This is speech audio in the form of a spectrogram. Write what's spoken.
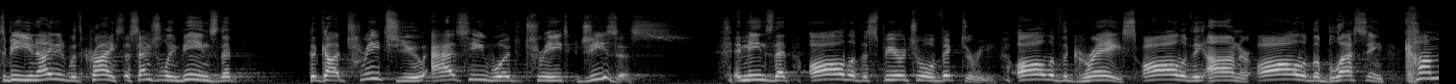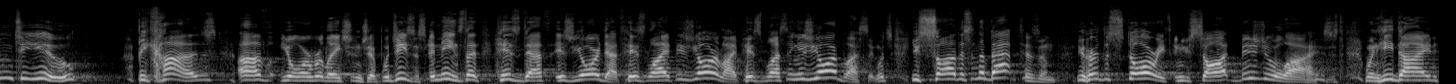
To be united with Christ essentially means that, that God treats you as he would treat Jesus. It means that all of the spiritual victory, all of the grace, all of the honor, all of the blessing come to you because of your relationship with Jesus. It means that his death is your death, his life is your life, his blessing is your blessing. Which you saw this in the baptism. You heard the stories and you saw it visualized. When he died,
